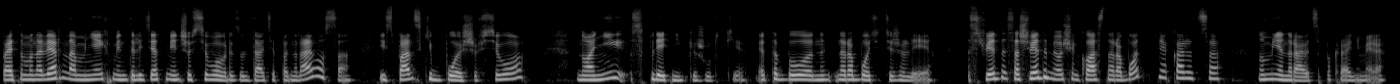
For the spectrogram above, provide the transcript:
Поэтому, наверное, мне их менталитет меньше всего в результате понравился. Испанский больше всего, но они сплетники жуткие. Это было на, на работе тяжелее. Шведы, со шведами очень классно работать, мне кажется. Ну, мне нравится, по крайней мере.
